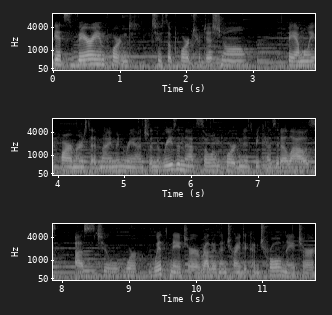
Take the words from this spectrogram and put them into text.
It's very important to support traditional family farmers at Niman Ranch. And the reason that's so important is because it allows us to work with nature rather than trying to control nature.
